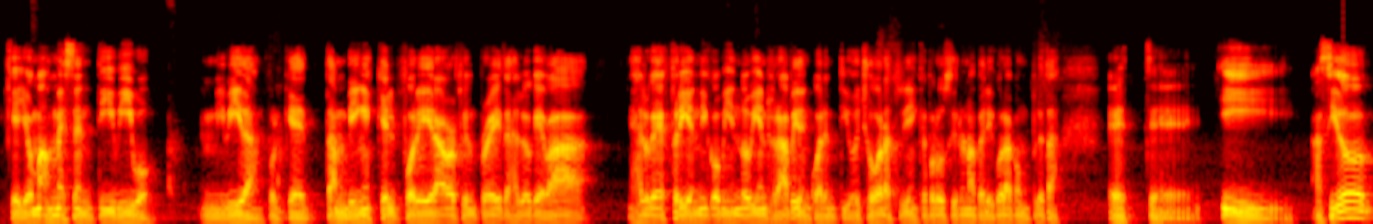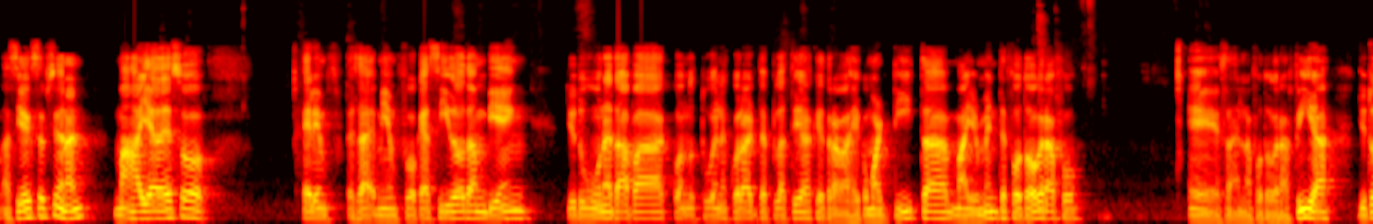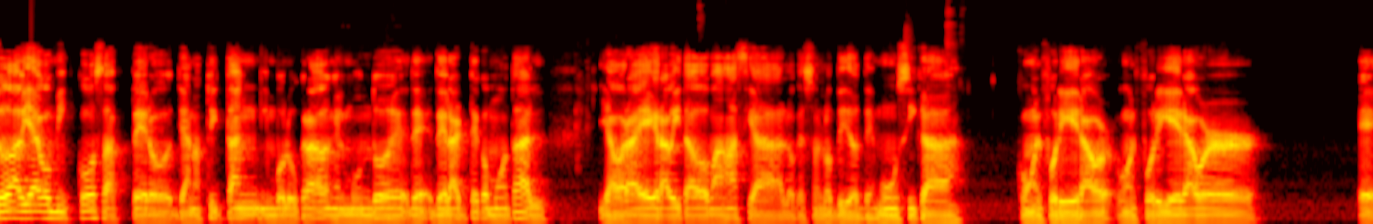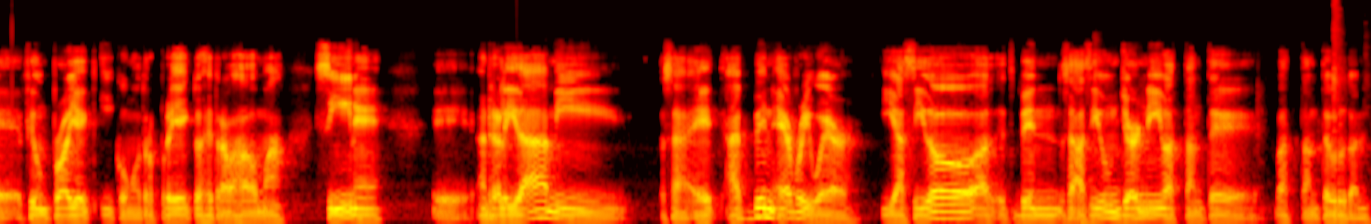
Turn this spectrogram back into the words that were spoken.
que yo más me sentí vivo en mi vida, porque también es que el 48 Hour Film Project es algo que va, es algo que es friendo y comiendo bien rápido, en 48 horas tú tienes que producir una película completa. Este, y ha sido, ha sido excepcional. Más allá de eso, el, mi enfoque ha sido también, yo tuve una etapa cuando estuve en la Escuela de Artes Plásticas que trabajé como artista, mayormente fotógrafo, eh, o sea, en la fotografía. Yo todavía hago mis cosas, pero ya no estoy tan involucrado en el mundo del arte como tal. Y ahora he gravitado más hacia lo que son los videos de música, con el 48 Hour, con el 48 Hour eh, Film Project y con otros proyectos he trabajado más cine. Eh, en realidad, mi, o sea, I've been everywhere y ha sido, it's been, o sea, ha sido un journey bastante, bastante brutal.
